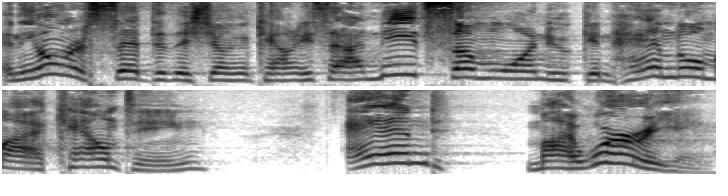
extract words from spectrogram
And the owner said to this young accountant, he said, I need someone who can handle my accounting and my worrying.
